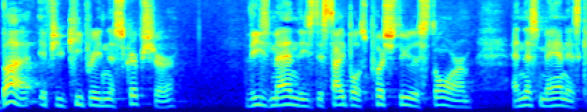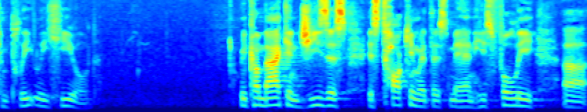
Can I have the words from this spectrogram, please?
But if you keep reading the scripture, these men, these disciples, push through the storm, and this man is completely healed. We come back, and Jesus is talking with this man. He's fully uh,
